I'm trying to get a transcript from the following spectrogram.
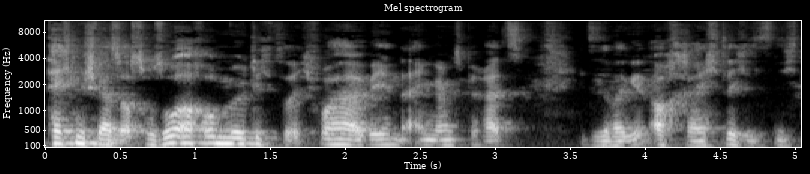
Technisch wäre es auch sowieso auch unmöglich, das habe ich vorher erwähnt, eingangs bereits. Ist aber auch rechtlich ist nicht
